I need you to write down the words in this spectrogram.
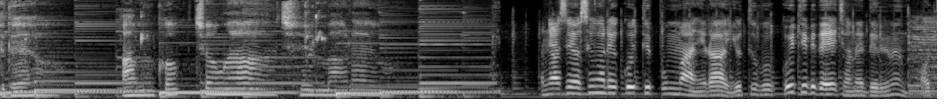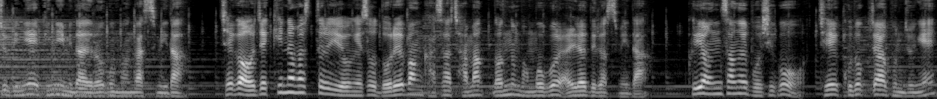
그대여 아무 걱정하지 말아요 안녕하세요. 생활의 꿀팁뿐만 아니라 유튜브 꿀팁에 대해 전해드리는 어쭈비니의 비니입니다. 여러분 반갑습니다. 제가 어제 키네마스터를 이용해서 노래방 가사 자막 넣는 방법을 알려드렸습니다. 그 영상을 보시고 제 구독자분 중에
